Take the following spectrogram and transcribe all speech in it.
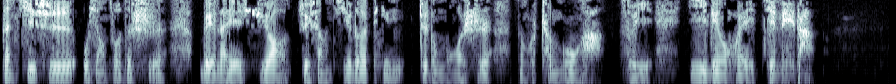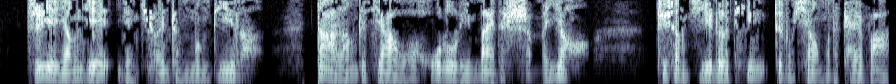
但其实我想做的是，未来也需要最上极乐厅这种模式能够成功啊，所以一定会尽力的。职业杨介已经全程懵逼了，大郎这家伙葫芦里卖的什么药？追上极乐厅这种项目的开发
